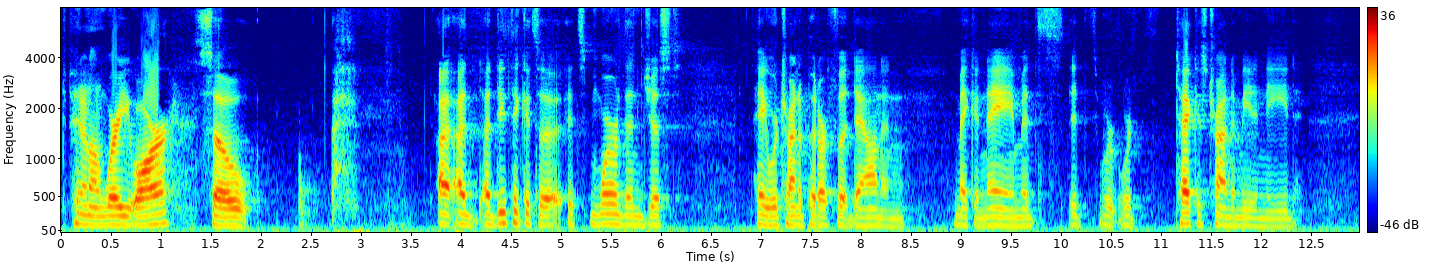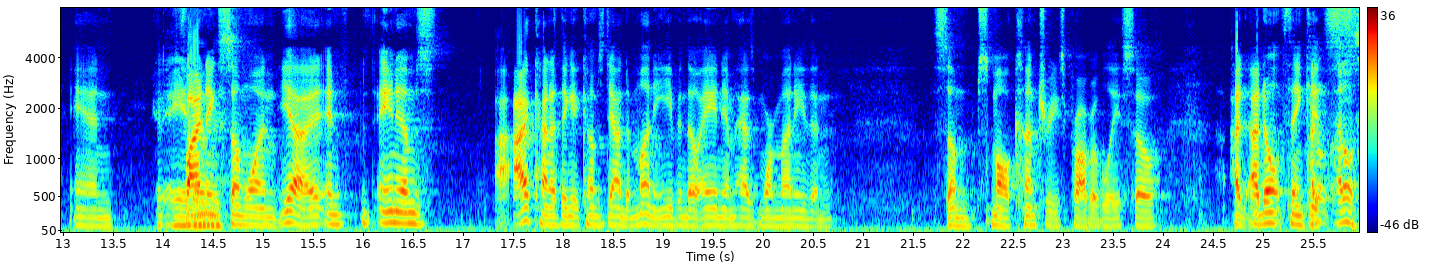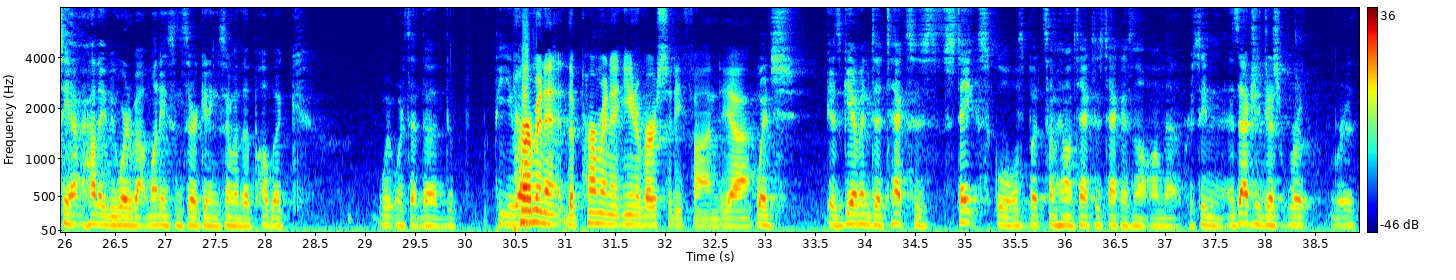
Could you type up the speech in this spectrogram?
depending on where you are. So I, I, I do think it's a it's more than just, hey, we're trying to put our foot down and make a name. It's it's we're, we're Tech is trying to meet a need, and And finding someone yeah and a&m's i, I kind of think it comes down to money even though a&m has more money than some small countries probably so i, I don't think I don't, it's I don't see how, they'd be worried about money since they're getting some of the public. What, what's that? The the PUF, permanent the permanent university fund yeah which is given to Texas state schools, but somehow Texas Tech is not on that receiving. It's actually just re, re,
